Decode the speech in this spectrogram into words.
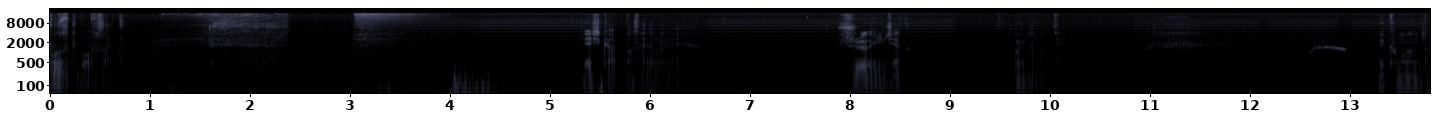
Buz gibi offside. Keşke atmasaydım oraya ya. Şuraya oynayacak. Oynamadı ya. Beckham aldı.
